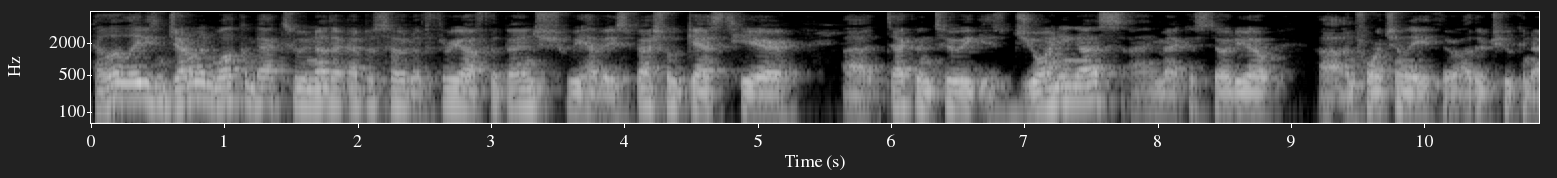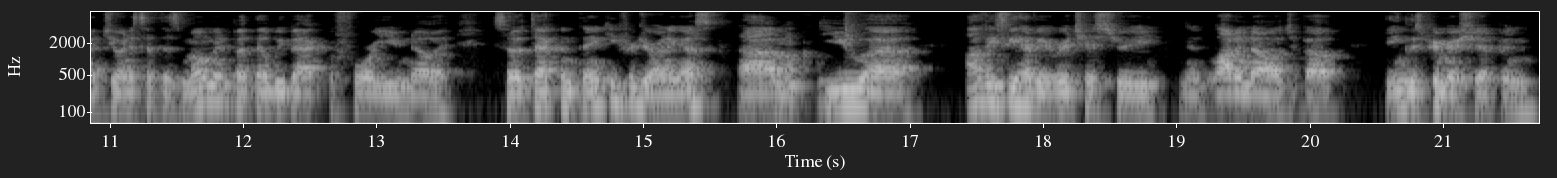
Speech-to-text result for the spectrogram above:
Hello, ladies and gentlemen. Welcome back to another episode of Three Off the Bench. We have a special guest here. Uh, Declan Tuig is joining us. I'm Matt Custodio. Uh, unfortunately, the other two cannot join us at this moment, but they'll be back before you know it. So, Declan, thank you for joining us. Um, you uh, obviously have a rich history, and a lot of knowledge about the English Premiership and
